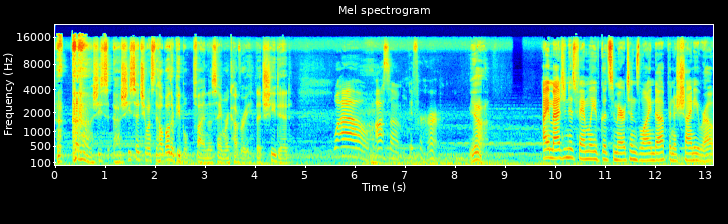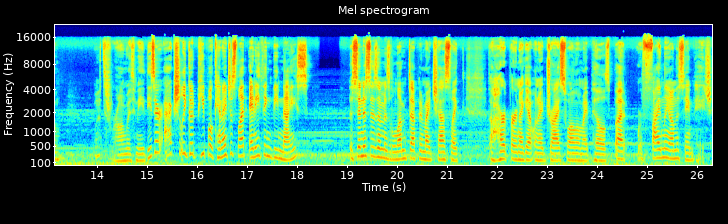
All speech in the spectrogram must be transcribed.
she, uh, she said she wants to help other people find the same recovery that she did. Wow, awesome. Good for her. Yeah. I imagine his family of Good Samaritans lined up in a shiny row. What's wrong with me? These are actually good people. Can I just let anything be nice? The cynicism is lumped up in my chest like the heartburn I get when I dry swallow my pills, but we're finally on the same page.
